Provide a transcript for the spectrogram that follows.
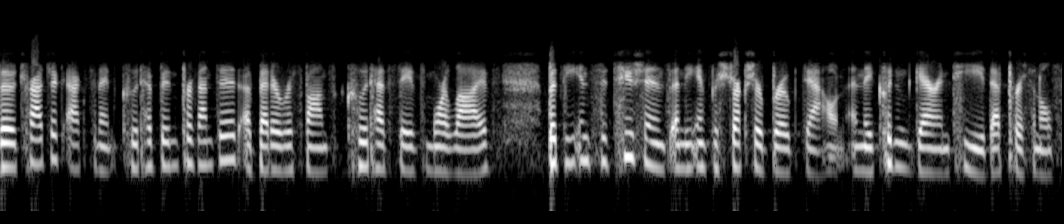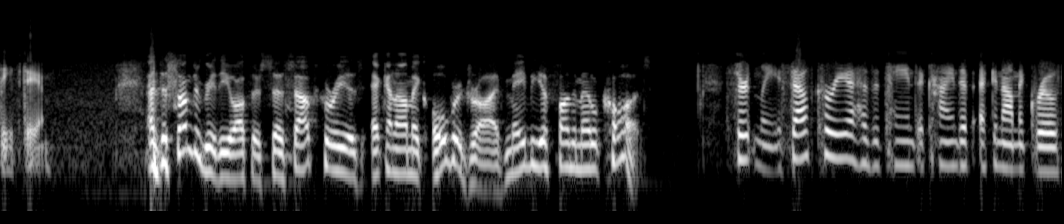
The tragic accident could have been prevented. A better response could have saved more lives. But the institutions and the infrastructure broke down, and they couldn't guarantee that personal safety. And to some degree, the author says South Korea's economic overdrive may be a fundamental cause. Certainly. South Korea has attained a kind of economic growth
